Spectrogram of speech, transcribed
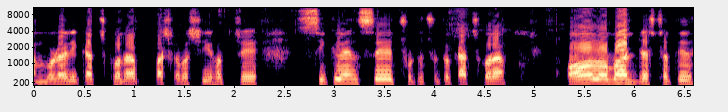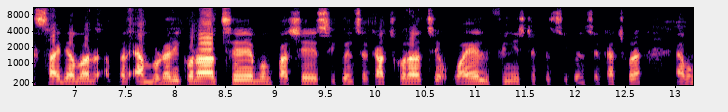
এমব্রয়ডারি কাজ করা, পাশাপাশি হচ্ছে সিকোয়েন্সে ছোট ছোট কাজ করা। অল ওভার ড্রেসটাতে সাইডে আবার আপনার এমব্রয়ডারি করা আছে এবং পাশে সিকোয়েন্সের কাজ করা আছে অয়েল ফিনিশড একটা সিকোয়েন্সের কাজ করা এবং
